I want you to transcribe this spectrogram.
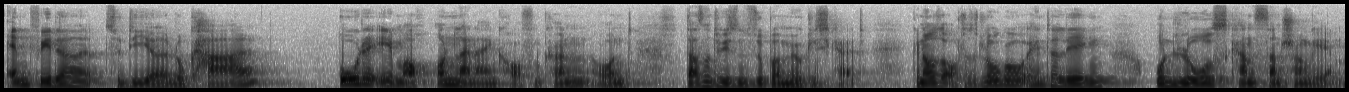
entweder zu dir lokal oder eben auch online einkaufen können. Und das ist natürlich eine super Möglichkeit. Genauso auch das Logo hinterlegen und los kann es dann schon gehen.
